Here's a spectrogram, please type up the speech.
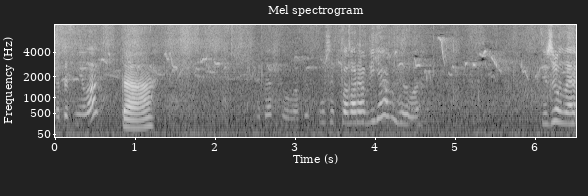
Это сняла? Да. Это что, у вас и скушать по воробьям было? Тяжелая.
